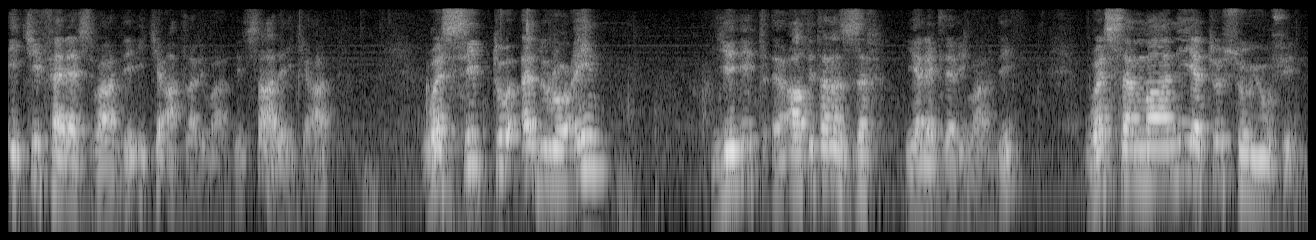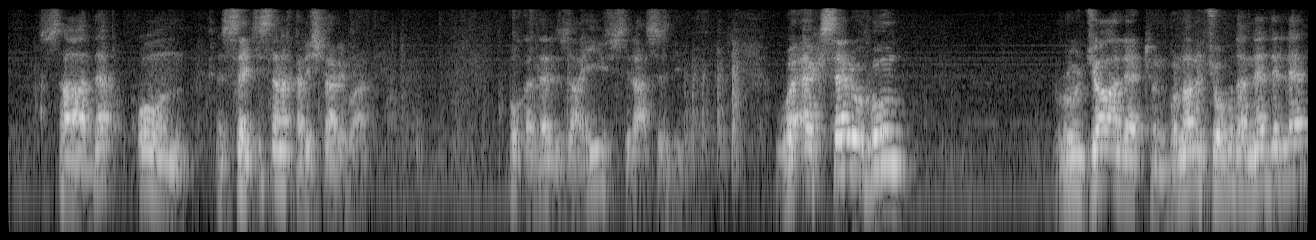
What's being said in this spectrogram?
iki feres vardı, iki atları vardı. Sade iki at. Ve sittu edru'in yedi, e, altı tane zırh yelekleri vardı. Ve semaniyetu suyufin sade on sekiz tane kılıçları vardı. Bu kadar zayıf, silahsız değil. Ve ekseruhum rucaletun. Bunların çoğu da nedirler?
